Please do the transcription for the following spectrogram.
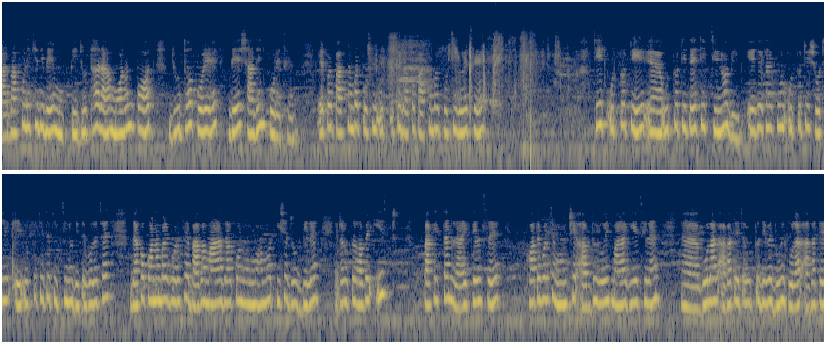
আর বাক্য লিখে দিবে, মুক্তিযোদ্ধারা মরণ পথ যুদ্ধ করে দেশ স্বাধীন করেছেন। এরপর পাঁচ নম্বর প্রশ্নের উত্তরটি দেখো, পাঁচ নম্বর প্রশ্নে রয়েছে, ঠিক উত্তরটি উত্তরটিতে টিক চিহ্ন দিই এই যে এখানে কোন উত্তরটি সঠিক, এই উত্তরটিতে টিক চিহ্ন দিতে বলেছে। দেখো, ক নম্বরে বলেছে, বাবা মারা যাওয়ার পর নূর মোহাম্মদ কিসে যোগ দিলেন? এটার উত্তর হবে ইস্ট পাকিস্তান রাইফেলসে। খতে বলেছে, মুন্সি আব্দুর রহিম মারা গিয়েছিলেন। গোলার আঘাতে, এটার উত্তর দিবে দুই, গোলার আঘাতে।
